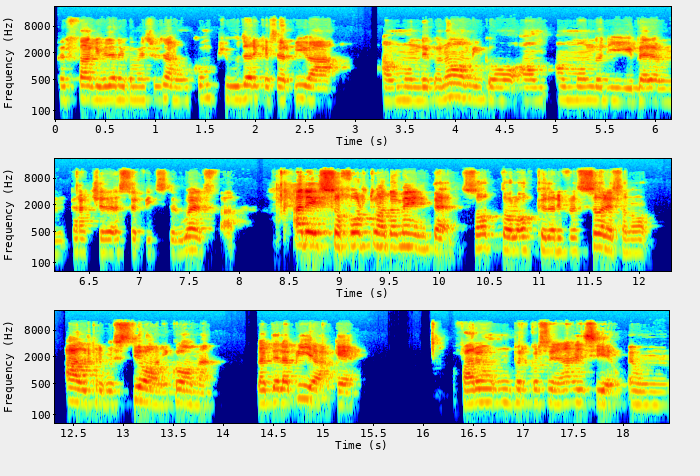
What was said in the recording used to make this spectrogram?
per fargli vedere come si usava un computer che serviva a un mondo economico, a un, a un mondo di, per, per accedere ai servizi del welfare. Adesso, fortunatamente, sotto l'occhio del riflessore sono altre questioni come la terapia che fare un, un percorso di analisi è, è, un,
